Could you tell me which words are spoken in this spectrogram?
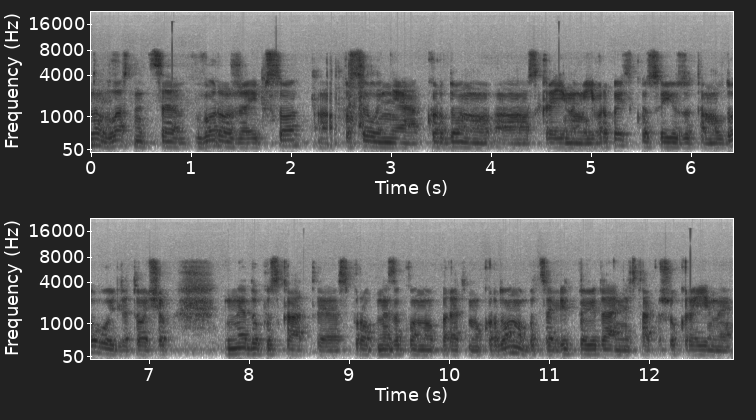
Ну, власне, це вороже ІПСО, посилення кордону з країнами Європейського союзу та Молдовою для того, щоб не допускати спроб незаконного перетину кордону, бо це відповідальність також України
